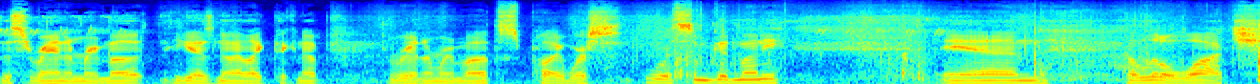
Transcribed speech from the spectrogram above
This random remote. You guys know I like picking up random remote. It's probably worth, worth some good money. And a little watch.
